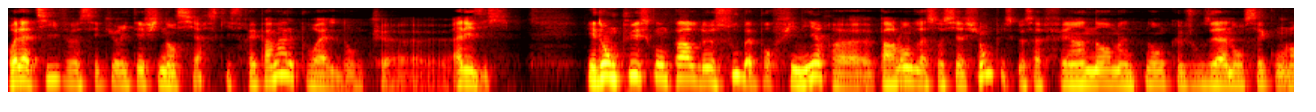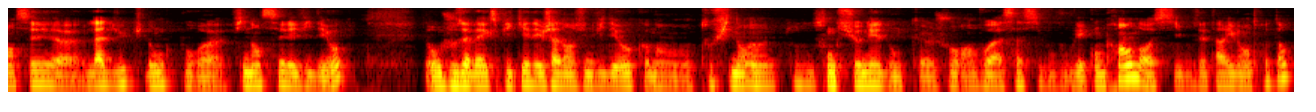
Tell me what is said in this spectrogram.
relative sécurité financière, ce qui serait pas mal pour elle, donc allez-y. Et donc, puisqu'on parle de sous, bah pour finir, euh, parlons de l'association, puisque ça fait un an maintenant que je vous ai annoncé qu'on lançait euh, l'ADUC donc pour euh, financer les vidéos. Donc je vous avais expliqué déjà dans une vidéo comment tout, tout fonctionnait, donc je vous renvoie à ça si vous voulez comprendre, si vous êtes arrivé entre-temps.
